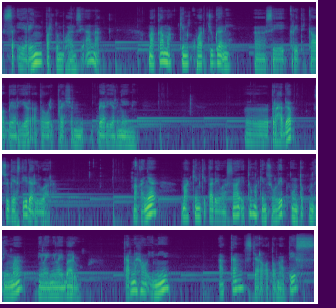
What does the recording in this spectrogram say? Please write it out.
Seiring pertumbuhan si anak, maka makin kuat juga nih uh, si critical barrier atau repression barriernya ini Eh, terhadap sugesti dari luar. Makanya, makin kita dewasa itu makin sulit untuk menerima nilai-nilai baru, karena hal ini akan secara otomatis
